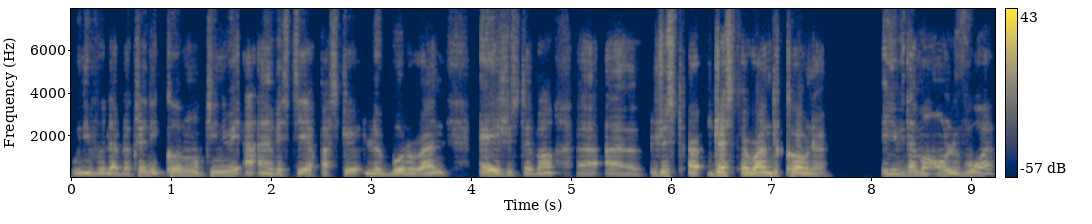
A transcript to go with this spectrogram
au niveau de la blockchain et continuer à investir parce que le bull run est justement juste just around the corner. évidemment, on le voit,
